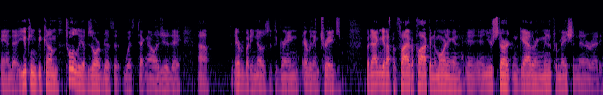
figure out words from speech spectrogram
And uh, you can become totally absorbed with it, with technology today. Uh, everybody knows that the grain, everything trades. But I can get up at five o'clock in the morning, and, and and you're starting gathering information then already.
